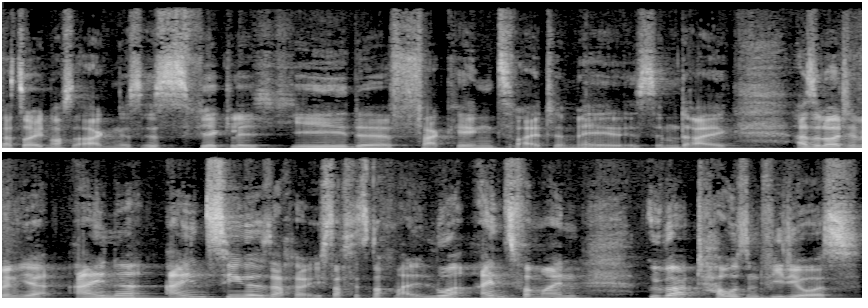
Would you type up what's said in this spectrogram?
Was soll ich noch sagen? Es ist wirklich jede fucking zweite Mail ist im Dreieck. Also Leute, wenn ihr eine einzige Sache, ich sag's jetzt nochmal, nur eins von meinen über 1000 Videos,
